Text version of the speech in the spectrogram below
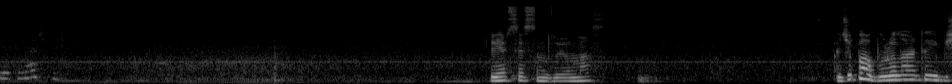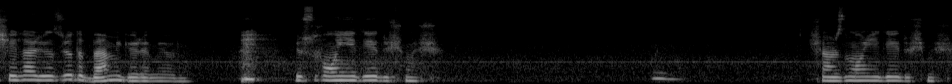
Sesini açmayacağım. Benim sesim duyulmaz. Acaba buralarda bir şeyler yazıyor da ben mi göremiyorum? Yusuf 17'ye düşmüş. Şarjım 17'ye düşmüş.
